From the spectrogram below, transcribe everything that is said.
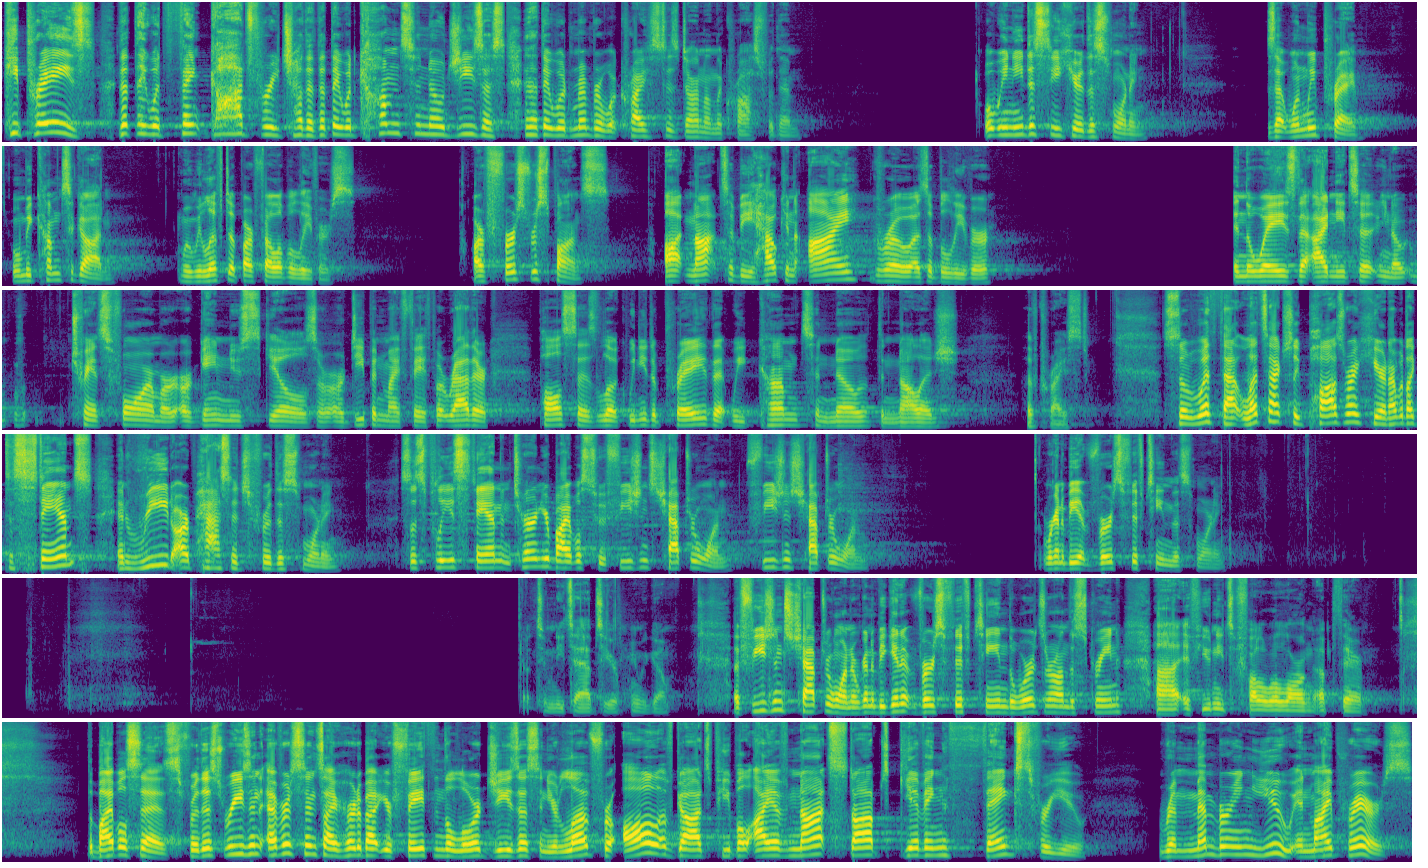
He prays that they would thank God for each other, that they would come to know Jesus, and that they would remember what Christ has done on the cross for them. What we need to see here this morning is that when we pray, when we come to God, when we lift up our fellow believers, our first response ought not to be, How can I grow as a believer in the ways that I need to, you know, transform or, or gain new skills or, or deepen my faith, but rather, Paul says, look, we need to pray that we come to know the knowledge of Christ. So, with that, let's actually pause right here, and I would like to stand and read our passage for this morning. So, let's please stand and turn your Bibles to Ephesians chapter 1. Ephesians chapter 1. We're going to be at verse 15 this morning. Too many tabs here. Here we go. Ephesians chapter 1. We're going to begin at verse 15. The words are on the screen uh, if you need to follow along up there. The Bible says, For this reason, ever since I heard about your faith in the Lord Jesus and your love for all of God's people, I have not stopped giving thanks for you, remembering you in my prayers.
